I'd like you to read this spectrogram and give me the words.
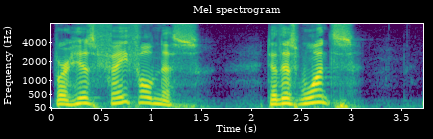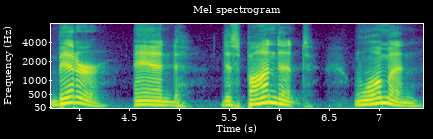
for his faithfulness to this once bitter and despondent woman.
